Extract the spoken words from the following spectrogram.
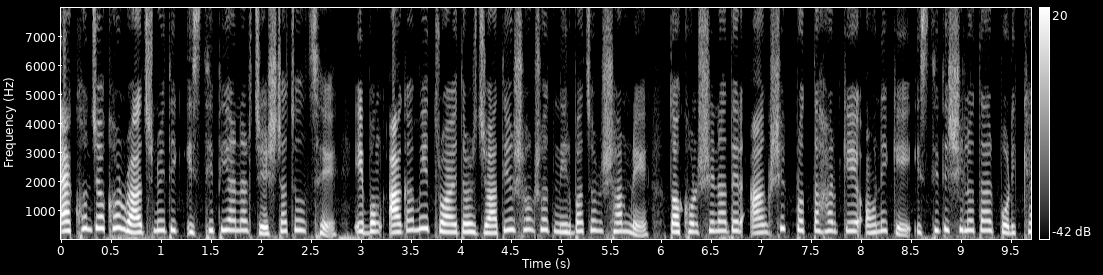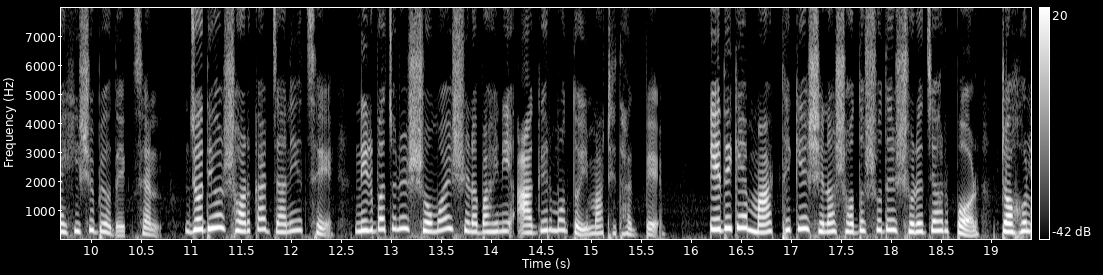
এখন যখন রাজনৈতিক স্থিতি আনার চেষ্টা চলছে এবং আগামী ত্রয়োদশ জাতীয় সংসদ নির্বাচন সামনে, তখন সেনাদের আংশিক প্রত্যাহারকে অনেকে স্থিতিশীলতার পরীক্ষা হিসেবেও দেখছেন। যদিও সরকার জানিয়েছে, নির্বাচনের সময় সেনাবাহিনী আগের মতোই মাঠে থাকবে। এদিকে মাঠ থেকে সেনা সদস্যদের সরে যাওয়ার পর টহল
